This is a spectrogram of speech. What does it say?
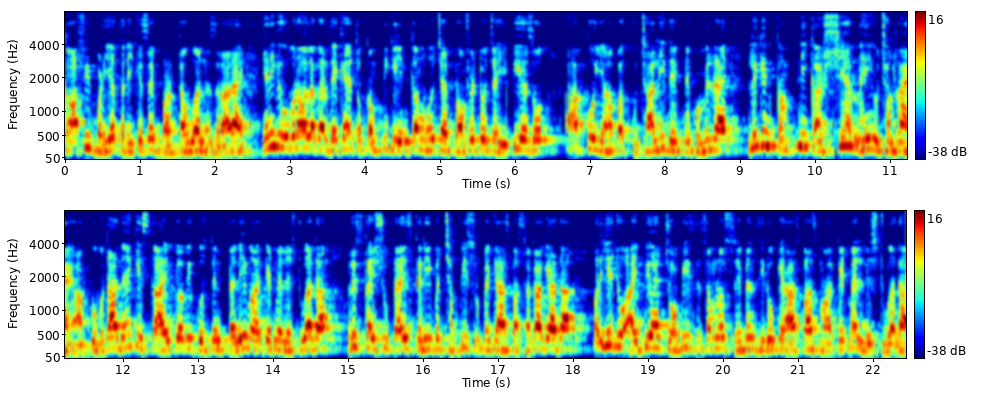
काफ़ी बढ़िया तरीके से बढ़ता हुआ नज़र आ रहा है। यानी कि ओवरऑल अगर देखें तो कंपनी की इनकम हो चाहे प्रॉफिट हो चाहे ईपीएस हो आपको यहाँ पर उछाली देखने को मिल रहा है, लेकिन कंपनी का शेयर नहीं उछल रहा है। आपको बता दें कि इसका आईपीओ भी कुछ दिन पहले ही मार्केट में लिस्ट हुआ था और इसका इशू प्राइस करीब छब्बीस रुपए के आसपास रखा गया था और ये जो आईपीओ है, चौबीस दशमलव सेवन ज़ीरो के आसपास मार्केट में लिस्ट हुआ था।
